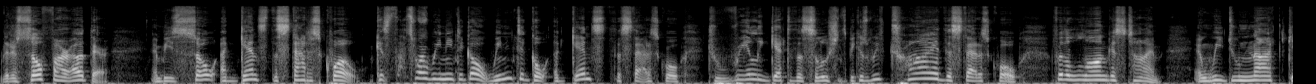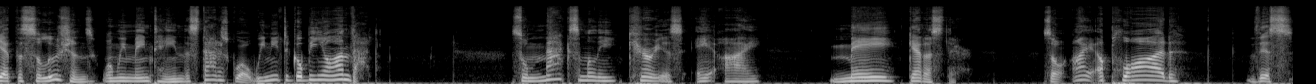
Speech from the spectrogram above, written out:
that are so far out there and be so against the status quo because that's where we need to go. We need to go against the status quo to really get to the solutions because we've tried the status quo for the longest time and we do not get the solutions when we maintain the status quo. We need to go beyond that. So maximally curious AI may get us there. So I applaud this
